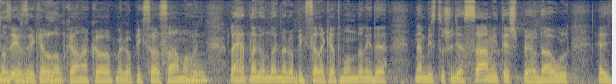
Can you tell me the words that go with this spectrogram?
az érzékelő lapkának a megapixel száma, uh-huh. hogy mhm. lehet nagyon nagy megapixeleket mondani, de nem biztos, hogy ez számít, és például egy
